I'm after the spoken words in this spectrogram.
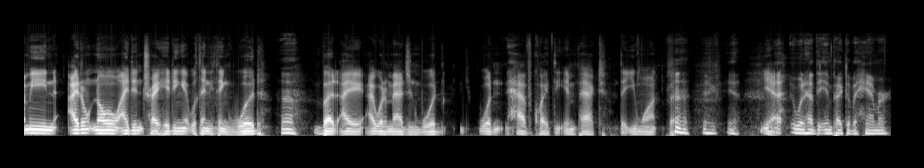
I mean, I don't know. I didn't try hitting it with anything wood, Huh. but I I would imagine wood wouldn't have quite the impact that you want. But yeah. yeah. It wouldn't have the impact of a hammer.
